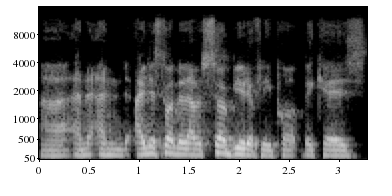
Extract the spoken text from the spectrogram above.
Uh, and and I just thought that that was so beautifully put because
